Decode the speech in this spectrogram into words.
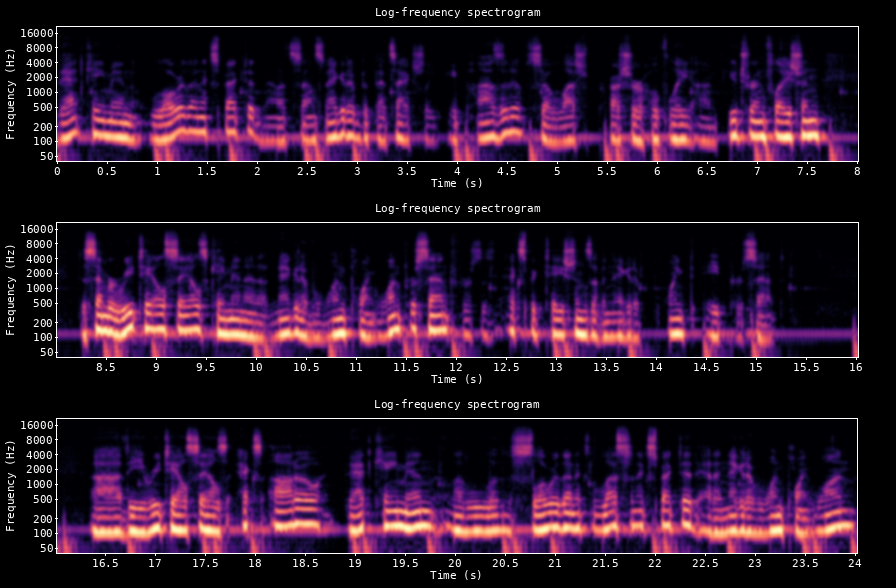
that came in lower than expected. Now it sounds negative, but that's actually a positive, so less pressure hopefully on future inflation. December retail sales came in at a negative 1.1 versus expectations of a negative 0.8%. Uh, the retail sales ex auto that came in slower than less than expected at a negative 1.1.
